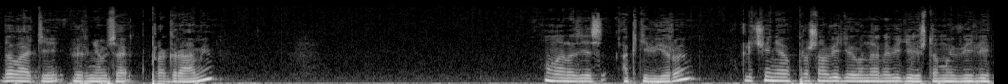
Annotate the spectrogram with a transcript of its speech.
Давайте вернемся к программе. Ну, наверное, здесь активируем включение. В прошлом видео вы, наверное, видели, что мы ввели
